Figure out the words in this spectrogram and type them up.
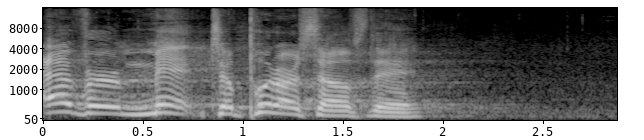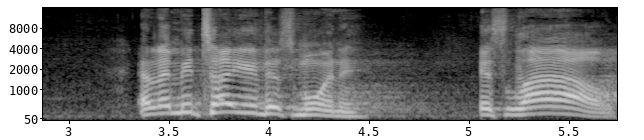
ever meant to put ourselves there. And let me tell you this morning, it's loud.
